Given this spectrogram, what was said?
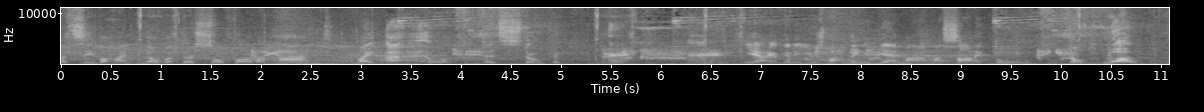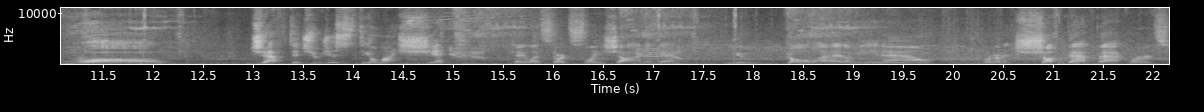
Let's see behind. No, but they're so far behind. Like, I, it's stupid. Eh, eh. Yeah, I'm gonna use my thing again, my, my sonic boom. Don't. Whoa! Whoa! Jeff, did you just steal my shit? Okay, let's start slingshotting again. You go ahead of me now. We're gonna chuck that backwards.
